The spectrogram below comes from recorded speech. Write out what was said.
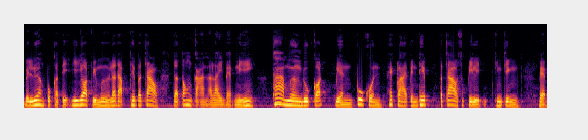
เป็นเรื่องปกติที่ยอดฝีมือระดับเทพเจ้าจะต้องการอะไรแบบนี้ ถ้าเมืองดูก็อตเปลี่ยนผู้คนให้กลายเป็นเทพเจ้าสปิริตจริง ๆ แบบ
